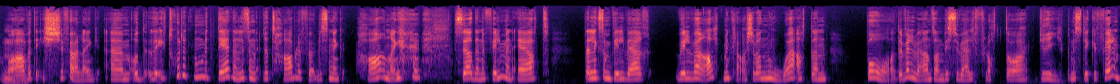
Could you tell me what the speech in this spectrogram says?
og mm. av og til ikke, føler jeg. Um, og jeg tror det er noe med det, den litt sånn irritable følelsen jeg har når jeg ser denne filmen, er at den liksom vil være, vil være alt, men klarer ikke å være noe. At den både vil være en sånn visuelt flott og gripende stykke film,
